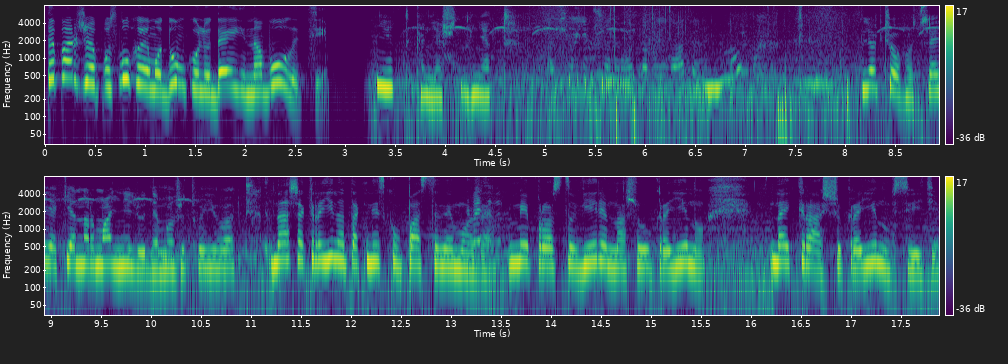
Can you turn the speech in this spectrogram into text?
Тепер же послухаємо думку людей на вулиці. Нет, конечно, нет. А що їм що не можна воювати? Для чого? Це як є нормальні люди можуть воювати. Наша країна так низько впасти не може. Ми просто віримо в нашу Україну, найкращу країну в світі.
